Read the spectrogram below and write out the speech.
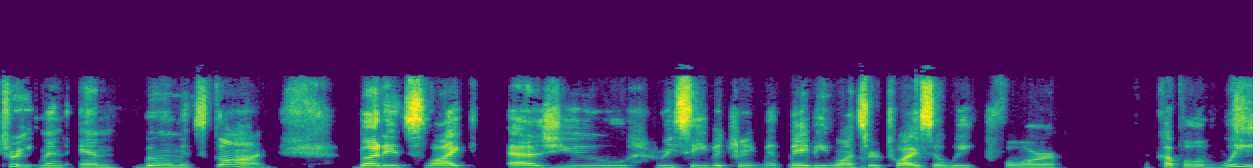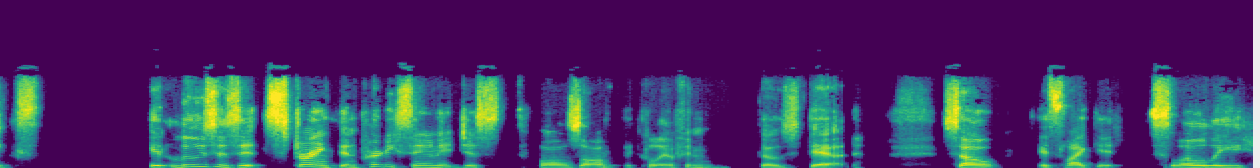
treatment and boom, it's gone. But it's like as you receive a treatment, maybe once or twice a week for a couple of weeks, it loses its strength and pretty soon it just falls off the cliff and goes dead. So it's like it slowly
